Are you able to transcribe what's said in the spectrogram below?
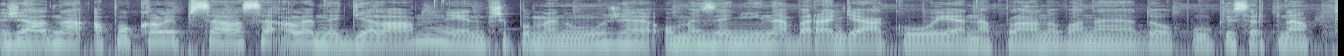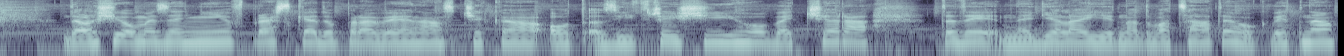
Žádná apokalypsa se ale nedělá, jen připomenu, že omezení na Baranďáku je naplánované do půlky srpna. Další omezení v pražské dopravě nás čeká od zítřejšího večera, tedy neděle 21. května.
